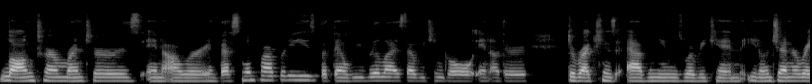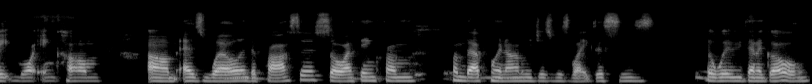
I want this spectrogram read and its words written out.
long-term renters in our investment properties but then we realized that we can go in other directions avenues where we can you know generate more income um, as well in the process. So i think from from that point on we just was like this is the way we're gonna go.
